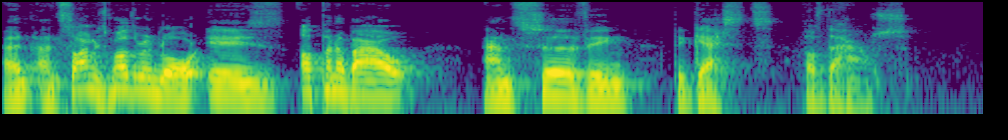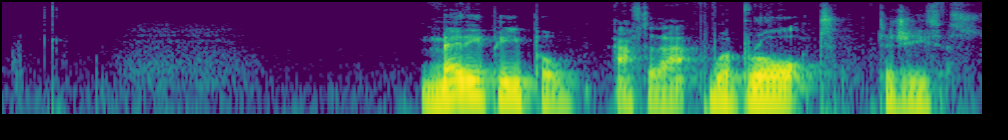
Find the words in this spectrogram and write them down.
and, and Simon's mother in law is up and about and serving the guests of the house. Many people after that were brought to Jesus.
